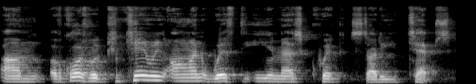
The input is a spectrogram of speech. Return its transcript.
Um, of course, we're continuing on with the EMS quick study tips.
